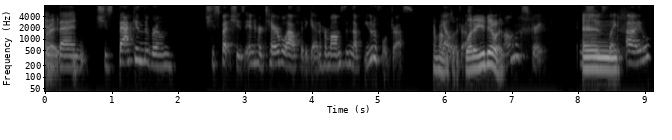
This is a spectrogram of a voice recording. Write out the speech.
And Right. then she's back in the room. She's she's in her terrible outfit again. Her mom's in that beautiful dress. Her mom's like, dress. "What are you doing?" Mom looks great. And, she's like, I love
